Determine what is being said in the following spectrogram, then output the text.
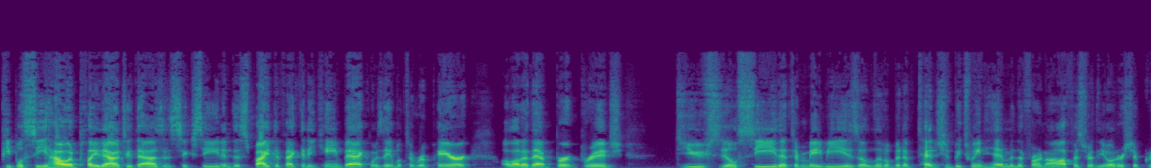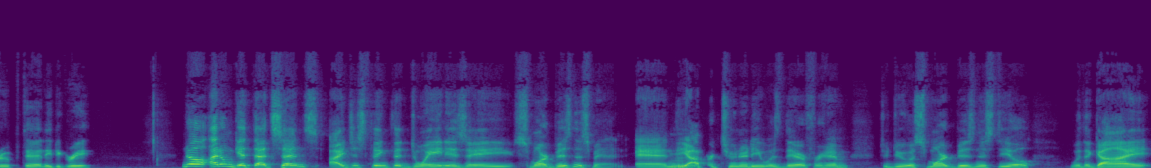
people see how it played out 2016. And despite the fact that he came back and was able to repair a lot of that burnt bridge, do you still see that there maybe is a little bit of tension between him and the front office or the ownership group to any degree? No, I don't get that sense. I just think that Dwyane is a smart businessman, and mm-hmm. the opportunity was there for him to do a smart business deal with a guy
